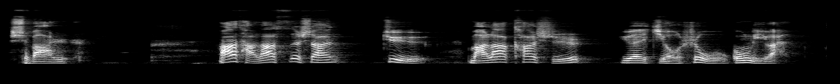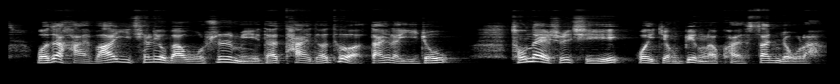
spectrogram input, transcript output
十八日。阿塔拉斯山距马拉喀什约九十五公里远。我在海拔一千六百五十米的泰德特待了一周。从那时起，我已经病了快三周了，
